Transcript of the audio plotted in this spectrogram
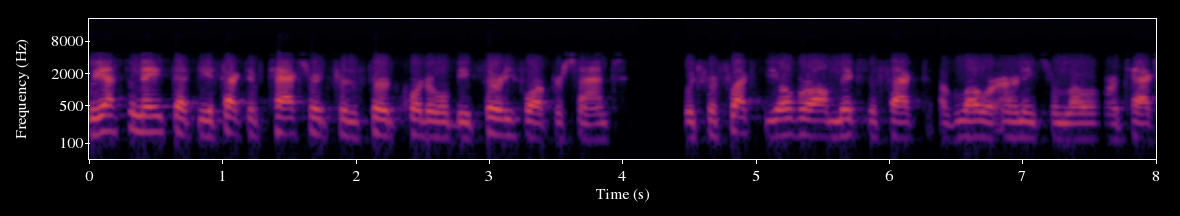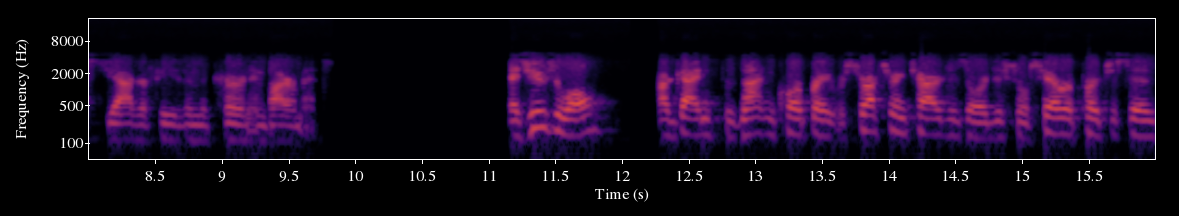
We estimate that the effective tax rate for the third quarter will be 34%, which reflects the overall mix effect of lower earnings from lower tax geographies in the current environment. As usual, our guidance does not incorporate restructuring charges or additional share repurchases,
